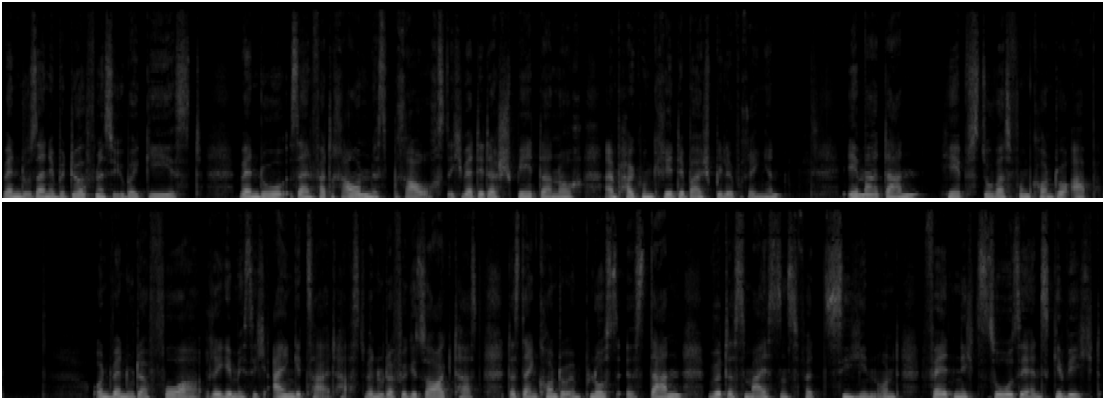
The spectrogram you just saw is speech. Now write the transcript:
wenn du seine Bedürfnisse übergehst, wenn du sein Vertrauen missbrauchst, ich werde dir da später noch ein paar konkrete Beispiele bringen, immer dann hebst du was vom Konto ab. Und wenn du davor regelmäßig eingezahlt hast, wenn du dafür gesorgt hast, dass dein Konto im Plus ist, dann wird das meistens verziehen und fällt nicht so sehr ins Gewicht.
